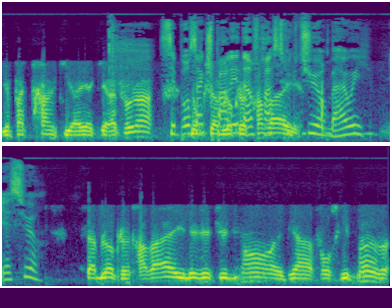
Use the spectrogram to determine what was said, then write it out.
il n'y ait pas de train qui aille à Kirachona. C'est pour ça que je parlais d'infrastructure. Bah oui, bien sûr. Ça bloque le travail. Les étudiants, eh bien, font ce qu'ils peuvent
